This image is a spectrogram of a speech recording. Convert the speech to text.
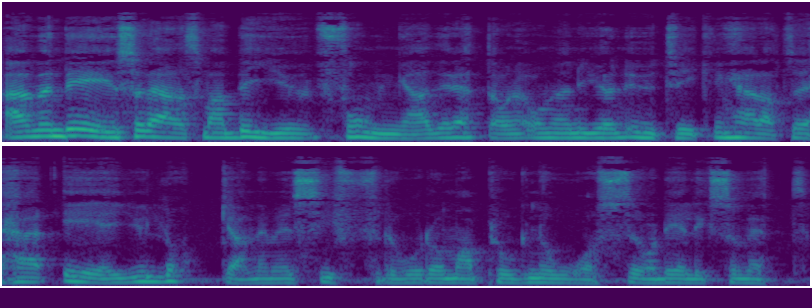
Ja, men det är ju sådär att man blir ju fångad i detta. Om man gör en utvikning här att det här är ju lockande med siffror och man prognoser och det är liksom ett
